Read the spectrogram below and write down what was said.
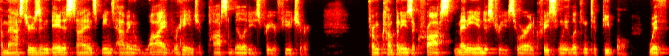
A master's in data science means having a wide range of possibilities for your future from companies across many industries who are increasingly looking to people with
